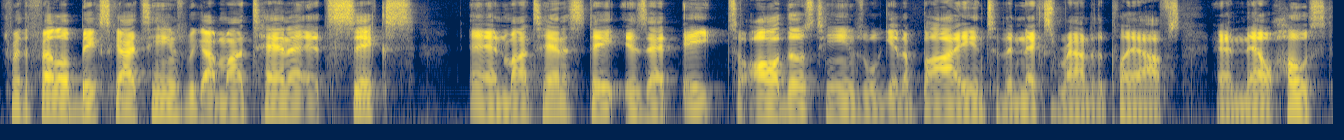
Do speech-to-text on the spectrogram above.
For the fellow Big Sky teams, we got Montana at six, and Montana State is at eight. So all those teams will get a bye into the next round of the playoffs, and they'll host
